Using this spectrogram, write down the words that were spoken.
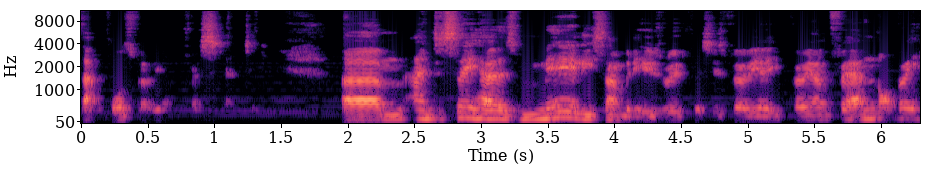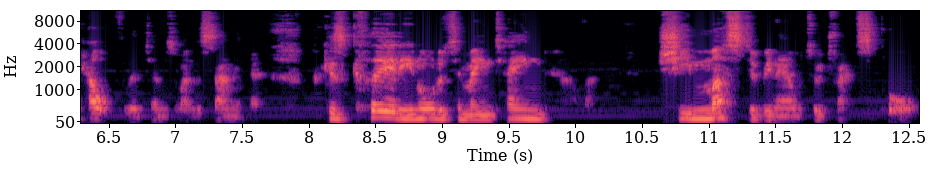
that was very unprecedented. Um, and to see her as merely somebody who's ruthless is very, very unfair and not very helpful in terms of understanding her. Because clearly, in order to maintain power, she must have been able to attract support.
